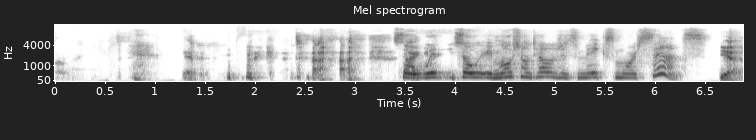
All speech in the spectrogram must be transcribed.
All right. Get it. so with so emotional intelligence makes more sense. Yeah.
